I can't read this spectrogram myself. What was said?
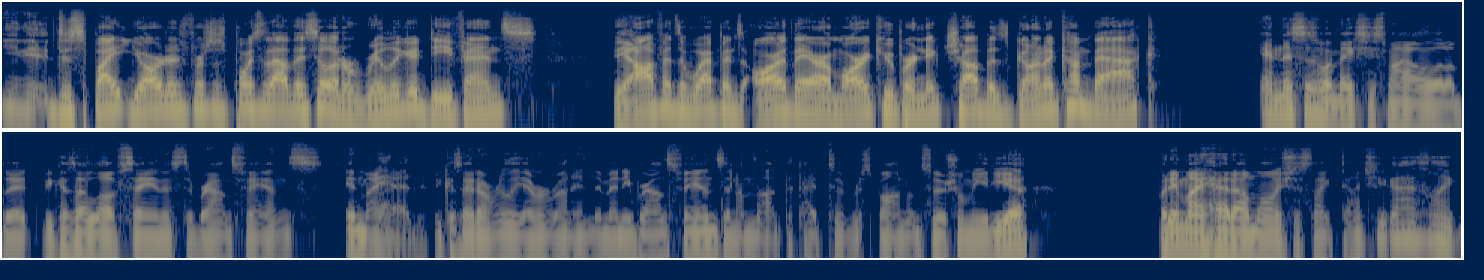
despite yardage versus points allowed, they still had a really good defense. The offensive weapons are there. Amari Cooper, Nick Chubb is gonna come back. And this is what makes you smile a little bit because I love saying this to Browns fans in my head because I don't really ever run into many Browns fans and I'm not the type to respond on social media. But in my head, I'm always just like, don't you guys like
